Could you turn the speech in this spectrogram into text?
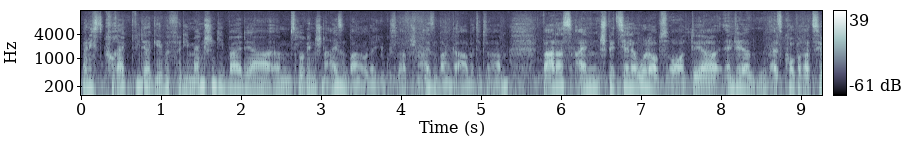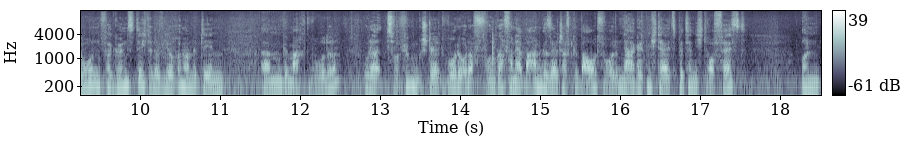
wenn ich es korrekt wiedergebe, für die Menschen, die bei der ähm, slowenischen Eisenbahn oder jugoslawischen Eisenbahn gearbeitet haben, war das ein spezieller Urlaubsort, der entweder als Kooperation vergünstigt oder wie auch immer mit denen ähm, gemacht wurde oder zur Verfügung gestellt wurde oder sogar von der Bahngesellschaft gebaut wurde. Nagelt mich da jetzt bitte nicht drauf fest. Und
